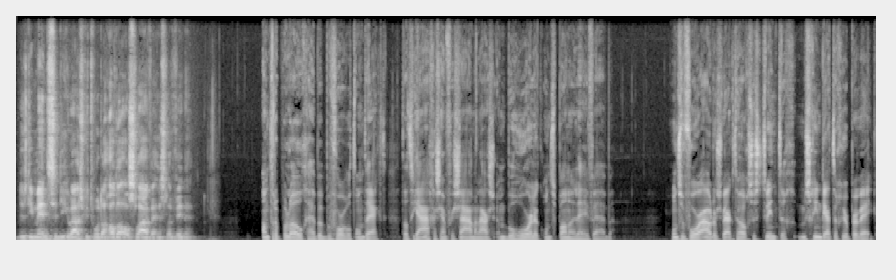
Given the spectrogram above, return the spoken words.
Dus die mensen die gewaarschuwd worden hadden al slaven en slavinnen. Antropologen hebben bijvoorbeeld ontdekt dat jagers en verzamelaars een behoorlijk ontspannen leven hebben. Onze voorouders werkten hoogstens 20, misschien 30 uur per week.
